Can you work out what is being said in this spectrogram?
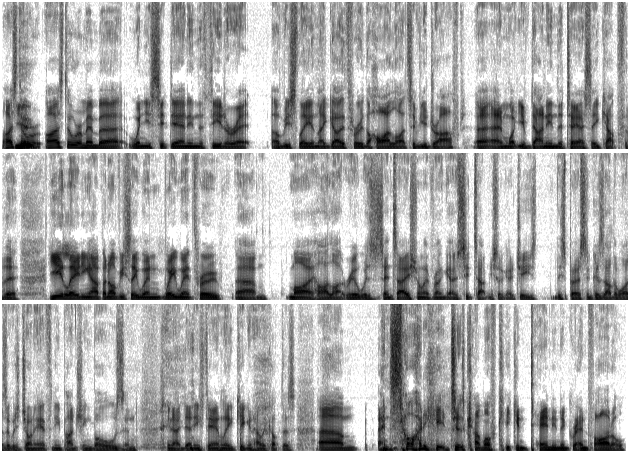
I still, You? I still remember when you sit down in the theaterette, obviously, and they go through the highlights of your draft uh, and what you've done in the TAC Cup for the year leading up. And obviously, when we went through, um, my highlight reel was sensational. Everyone goes, sits up, and you sort of go, geez, this person, because otherwise it was John Anthony punching balls and, you know, Danny Stanley kicking helicopters. Um, and Sidey had just come off kicking 10 in a grand final.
